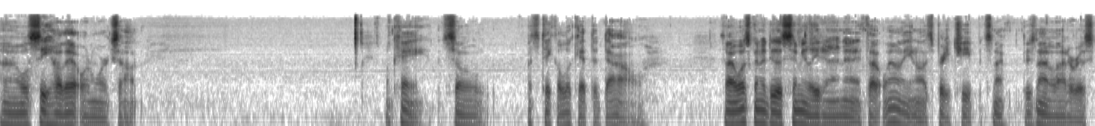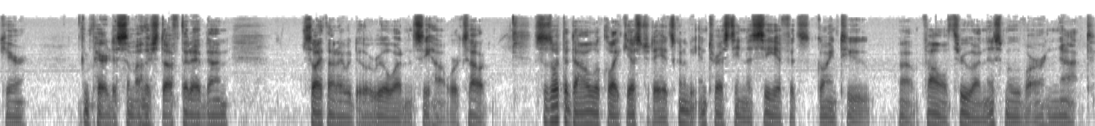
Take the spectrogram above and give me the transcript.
Uh, we'll see how that one works out. Okay, so let's take a look at the Dow. So I was going to do a simulated on that. I thought, well, you know, it's pretty cheap. It's not. There's not a lot of risk here compared to some other stuff that I've done. So I thought I would do a real one and see how it works out. This is what the Dow looked like yesterday. It's going to be interesting to see if it's going to uh, follow through on this move or not.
